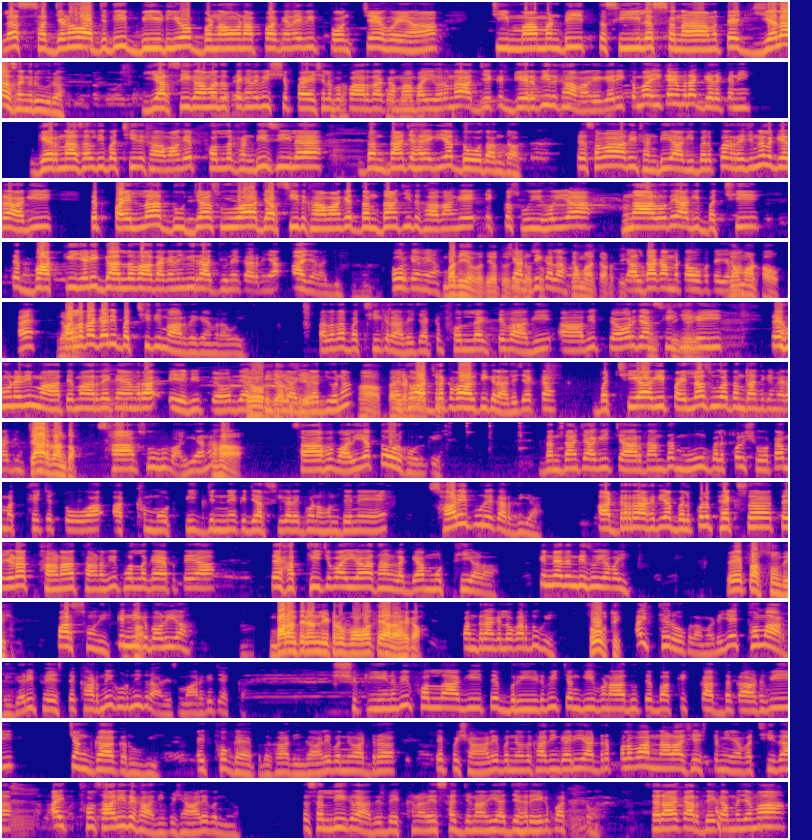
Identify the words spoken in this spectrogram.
ਲੈ ਸੱਜਣੋ, ਅੱਜ ਦੀ ਵੀਡੀਓ ਬਣਾਉਣ ਆਪਾਂ ਕਹਿੰਦੇ ਵੀ ਪਹੁੰਚੇ ਹੋਏ ਆ ਚੀਮਾ ਮੰਡੀ ਤਹਿਸੀਲ ਸਨਾਮ ਤੇ ਜ਼ਿਲ੍ਹਾ ਸੰਗਰੂਰ। ਯਰਸੀ ਗਾਵਾਂ ਦੇ ਉੱਤੇ ਕਹਿੰਦੇ ਵੀ ਸਪੈਸ਼ਲ ਵਪਾਰ ਦਾ ਕੰਮ ਆ ਬਾਈ ਹੋਰਾਂ ਦਾ। ਅੱਜ ਇੱਕ ਗਿਰ ਵੀ ਦਿਖਾਵਾਂਗੇ ਗੇਰੀ ਕਮਾਈ ਕੈਮਰਾ ਗਿਰਕ ਨਹੀਂ ਗਿਰ ਨਸਲ ਦੀ ਬੱਚੀ ਦਿਖਾਵਾਂਗੇ, ਫੁੱਲ ਠੰਡੀ ਸੀਲ ਹੈ, ਦੰਦਾਂ 'ਚ ਹੈਗੀ ਆ ਦੋ ਦੰਦ। ਤੇ ਸੁਭਾਅ ਦੀ ਠੰਡੀ ਆ ਗਈ, ਬਿਲਕੁਲ origignal ਗਿਰ ਆ ਗਈ। ਤੇ ਪਹਿਲਾ ਦੂਜਾ ਸੂਆ ਜਰਸੀ ਦਿਖਾਵਾਂਗੇ, ਦੰਦਾਂ 'ਚ ਹੀ ਦਿਖਾ ਦਾਂਗੇ। ਇੱਕ ਸੂਈ ਹੋਈ ਆ ਨਾਲ ਉਹਦੇ ਆ ਗਈ ਬੱਚੀ ਤੇ ਬਾਕੀ ਜਿਹੜੀ ਗੱਲਬਾਤ ਆ ਕਹਿੰਦੇ ਵੀ ਰਾਜੂ ਨੇ ਕਰਨੀ ਆ ਆ ਜਾ ਰਾਜੂ। ਹੋਰ ਕਿਵੇਂ ਆ? ਵਧੀਆ ਵਧੀਆ ਤੁਸੀਂ ਚੜ੍ਹਦੀ ਕਲਾ। ਜਮਾ ਚੜਦੀ ਚੱਲਦਾ ਕੰਮ ਟੌਪ ਤੇ ਜਮਾ। ਜਮਾ ਟੌਪ ਹੈ? ਪਹਿਲਾਂ ਤਾਂ ਗੈਰੀ ਬੱਚੀ ਦੀ ਮਾਰ ਦੇ ਕੈਮਰਾ ਓਏ। ਪਹਿਲਾਂ ਤਾਂ ਬੱਚੀ ਕਰਾ ਦੇ ਚੈੱਕ ਫੁੱਲ ਐਕਟਿਵ ਆ ਗਈ। ਆ ਵੀ ਪਿਓਰ ਜਰਸੀ ਜੀ ਗਈ। ਤੇ ਹੁਣ ਇਹਦੀ ਮਾਂ ਤੇ ਮਾਰ ਦੇ ਕੈਮਰਾ ਇਹ ਵੀ ਪਿਓਰ ਜਰਸੀ ਜੀ ਆ ਗਈ ਰਾਜੂ ਹਨਾ? ਹਾਂ ਪਹਿਲਾਂ ਇਥੋਂ ਆਰਡਰ ਕੁਆਲਿਟੀ ਕਰਾ ਦੇ ਚੈੱਕ ਬੱਚੀ ਆ ਗਈ ਪਹਿਲਾ ਸੂਆ ਦੰਦਾਂ ਚ ਕਿਵੇਂ ਰਾਜੂ? ਚਾਰ ਦੰਦ। ਸਾਫ਼ ਸੂਫ ਵਾਲੀ ਆ ਨਾ ਹਾਂ। ਸਾਫ਼ ਵਾਲੀ ਆ ਧੋਰ ਖੋਲ ਕੇ। ਦੰਦਾਂ ਚ ਆ ਗਈ ਚਾਰ ਦੰਦ ਮੂੰਹ ਬਿਲਕੁਲ ਛੋਟਾ ਮੱਥੇ ਚ ਟੋਆ ਅੱਖ ਮੋਟੀ ਜਿੰਨੇ ਕ ਜਰਸੀ ਵਾਲੇ ਗੁਣ ਹੁੰਦੇ ਨੇ ਸਾਰੇ ਪੂਰੇ ਕਰਦੀ ਆ। ਆਰਡਰ ਰੱਖਦੀ ਆ ਬਿਲਕੁਲ ਫਿਕਸ ਤੇ ਜਿਹੜਾ ਥਾਣਾ ਥਣ ਵੀ ਫੁੱਲ ਗੈਪ ਤੇ ਆ ਤੇ ਹੱਥੀ ਚਵਾਈ ਵਾਲਾ ਥਣ ਲੱਗਿਆ ਮੁੱਠੀ ਵਾਲਾ। ਕਿੰਨੇ ਦਿਨ ਦੀ ਸੂਈ ਆ ਬਾਈ? ਇਹ ਪਰਸੋਂ ਦੀ। ਪਰਸੋਂ ਦੀ। ਕਿੰਨੀ ਕੁ। ਬੌਲੀ ਆ? 12 13 ਲੀਟਰ ਬੋਲਾ ਤਿਆਰ ਹੈਗਾ। 15 ਕਿਲੋ ਕਰ ਦੂਗੀ? ਸੋਪਤੀ ਇੱਥੇ ਰੋਕ ਲਾ ਮੜੀ ਜੇ ਇੱਥੋਂ ਮਾਰਦੀ ਗਰੀ ਫੇਸ ਤੇ ਖੜਨੀ ਖੁੜਨੀ ਕਰਾ ਦੇ ਸਮਾਰ ਕੇ ਚੈੱਕ। ਸ਼ਕੀਨ ਵੀ ਫੁੱਲ ਆ ਗਈ ਤੇ ਬਰੀਡ ਵੀ ਚੰਗੀ ਬਣਾ ਦੂ ਤੇ ਬਾਕੀ ਕੱਦ ਕਾਠ ਵੀ ਚੰਗਾ ਕਰੂਗੀ। ਇੱਥੋਂ ਗੈਪ ਦਿਖਾ ਦੀ ਗਾਂ ਵਾਲੇ ਬੰਨਿਓ ਆਰਡਰ ਤੇ ਪਛਾਣ ਵਾਲੇ ਬੰਨਿਓ ਦਿਖਾ ਦੀ ਗਰੀ ਆਰਡਰ। ਪਹਿਲਵਾਨਾਂ ਵਾਲਾ ਸਿਸਟਮ ਹੀ ਆ ਵੱਛੀ ਦਾ। ਇੱਥੋਂ ਸਾਰੀ ਦਿਖਾ ਦੀ ਪਛਾਣ ਵਾਲੇ ਬੰਨਿਓ। ਤਸੱਲੀ ਕਰਾ ਦੇ ਦੇਖਣ ਵਾਲੇ ਸੱਜਣਾ ਦੀ ਅੱਜ ਹਰੇਕ ਪੱਖ ਤੋਂ। ਸਰਾ ਕਰਦੇ ਕੰਮ ਜਮਾ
